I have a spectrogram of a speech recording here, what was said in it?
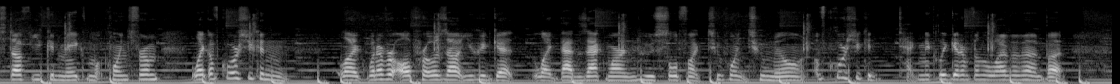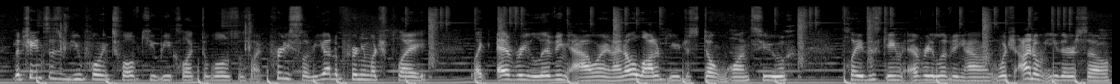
stuff you can make coins from. Like, of course, you can, like, whenever All Pro's out, you could get, like, that Zack Martin who sold for, like, 2.2 mil. Of course, you could technically get him from the live event, but the chances of you pulling 12 QB collectibles is, like, pretty slim. You gotta pretty much play like every living hour and I know a lot of you just don't want to play this game every living hour which I don't either so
